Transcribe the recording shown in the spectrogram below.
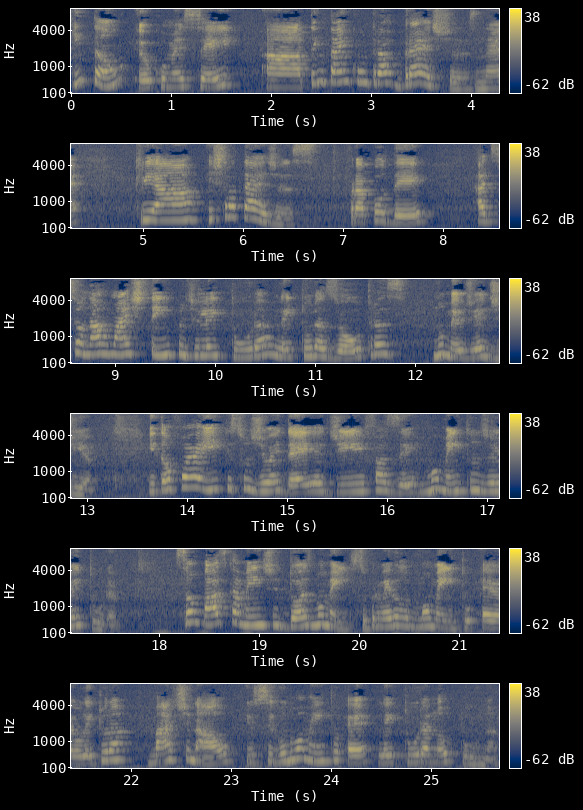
Então, eu comecei a tentar encontrar brechas, né? Criar estratégias para poder adicionar mais tempo de leitura, leituras outras no meu dia a dia. Então foi aí que surgiu a ideia de fazer momentos de leitura. São basicamente dois momentos. O primeiro momento é a leitura matinal e o segundo momento é leitura noturna.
